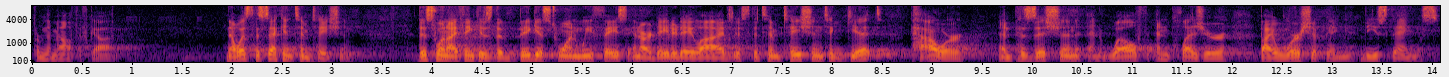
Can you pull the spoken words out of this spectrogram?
from the mouth of God. Now, what's the second temptation? This one, I think, is the biggest one we face in our day to day lives. It's the temptation to get power and position and wealth and pleasure by worshiping these things.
